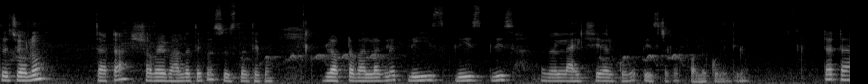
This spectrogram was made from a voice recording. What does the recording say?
তো চলো, টাটা। সবাই ভালো থেকো, সুস্থ থেকো। ব্লগটা ভালো লাগলে please please please like share করো পেজটাকে ফলো করে দিও। টাটা।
